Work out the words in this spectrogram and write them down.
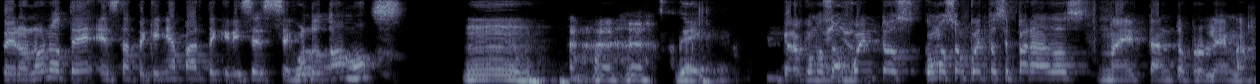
pero no noté esta pequeña parte que dice segundo tomo. Mm. ok. Pero como son cuentos, como son cuentos separados, no hay tanto problema.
